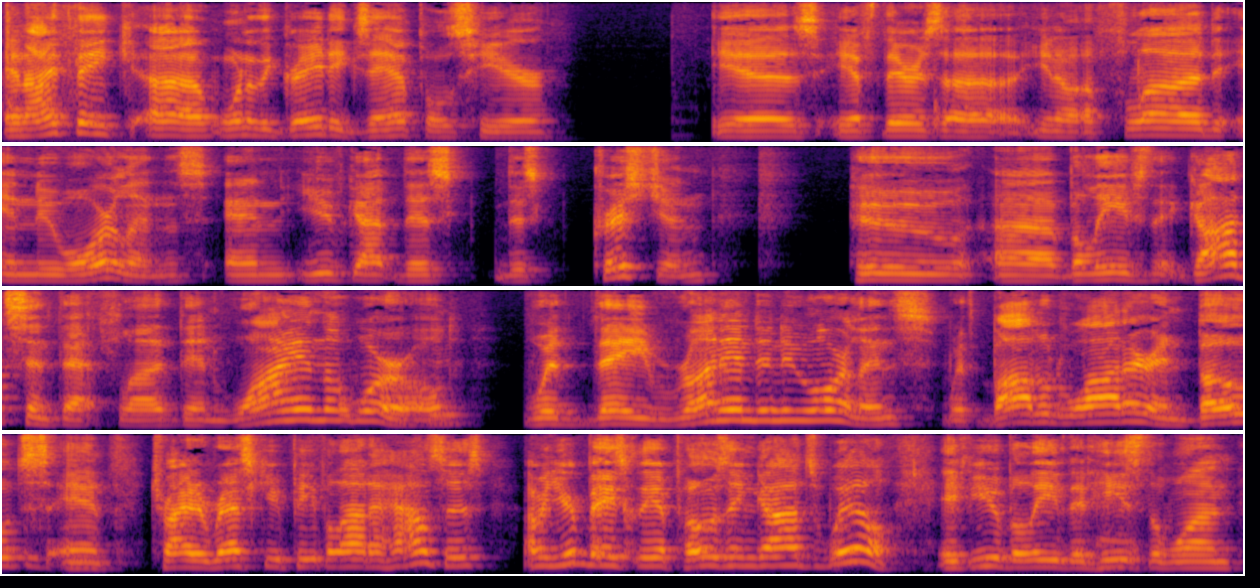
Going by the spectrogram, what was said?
And I think uh, one of the great examples here is if there's a you know a flood in New Orleans and you've got this this Christian who uh, believes that God sent that flood, then why in the world would they run into New Orleans with bottled water and boats and try to rescue people out of houses? I mean, you're basically opposing God's will if you believe that He's the one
